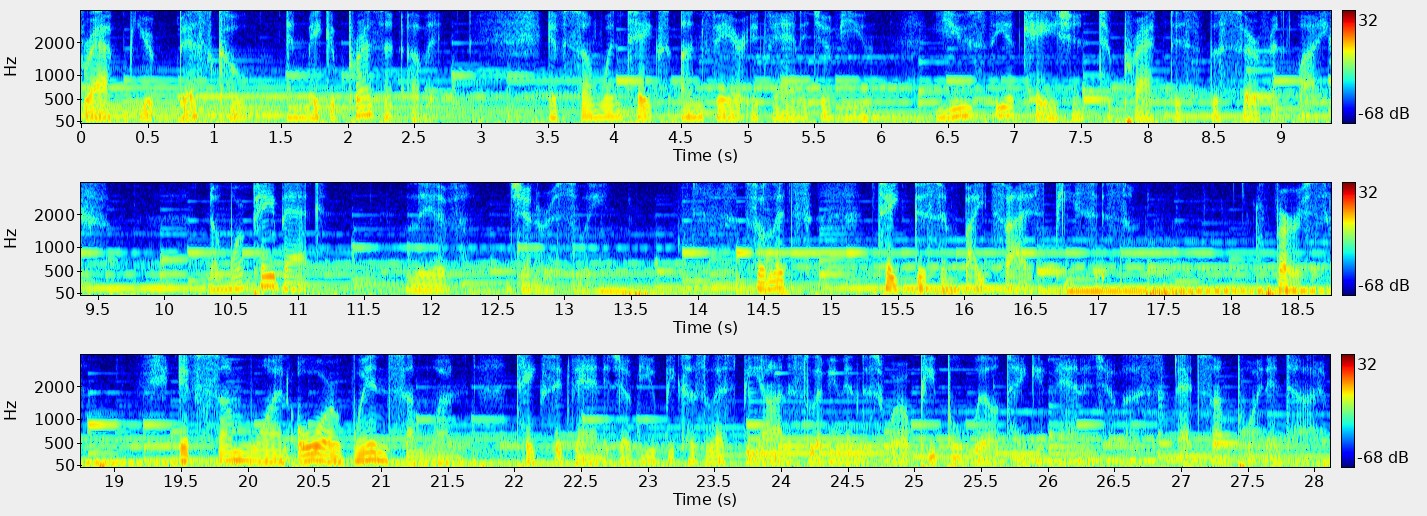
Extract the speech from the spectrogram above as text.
wrap your best coat and make a present of it. If someone takes unfair advantage of you, use the occasion to practice the servant life. No more payback, live generously. So let's take this in bite sized pieces. First, if someone or when someone takes advantage of you, because let's be honest, living in this world, people will take advantage of us at some point in time.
